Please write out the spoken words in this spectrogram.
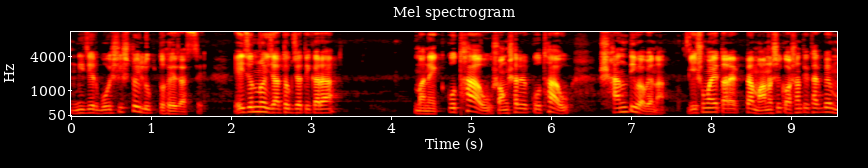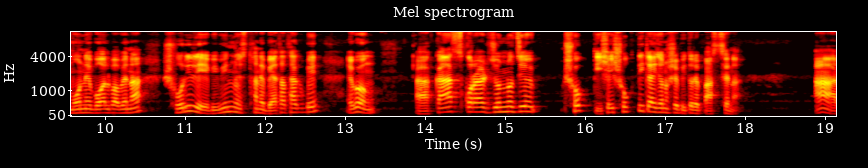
নিজের বৈশিষ্ট্যই লুপ্ত হয়ে যাচ্ছে। এই জন্যই জাতক জাতিকারা মানে কোথাও, সংসারের কোথাও শান্তি পাবে না। এই সময়ে তার একটা মানসিক অশান্তি থাকবে, মনে বল পাবে না, শরীরে বিভিন্ন স্থানে ব্যথা থাকবে এবং কাজ করার জন্য যে শক্তি, সেই শক্তিটাই যেন সে ভিতরে পাচ্ছে না। আর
